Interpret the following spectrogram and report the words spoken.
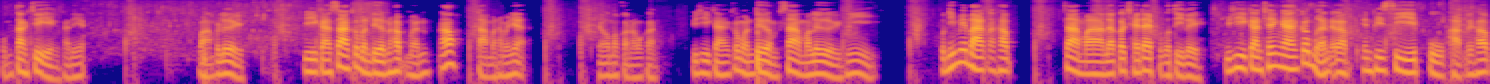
ผมตั้งชื่อเองอันนี้วางไปเลยวิธีการสร้างก็เหมือนเดิมนะครับ เหมือน เอ้า ตามมาทำไมเนี่ย เดี๋ยวเอามาก่อนเอามาก่อน วิธีการก็เหมือนเดิมสร้างมาเลยนี่ ตัวนี้ไม่บักนะครับ สร้างมาแล้วก็ใช้ได้ปกติเลย วิธีการใช้งานก็เหมือนกับ NPC ปลูกผักเลยครับ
